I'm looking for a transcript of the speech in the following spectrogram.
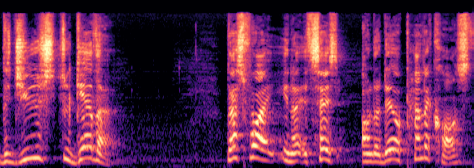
the Jews together. That's why you know it says on the day of Pentecost,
